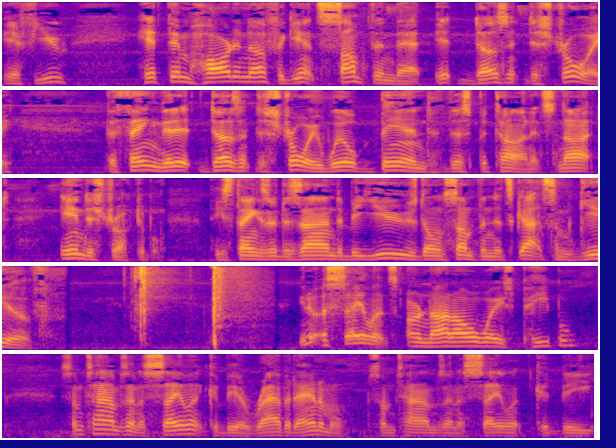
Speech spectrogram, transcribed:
If you hit them hard enough against something that it doesn't destroy, the thing that it doesn't destroy will bend this baton. It's not indestructible. These things are designed to be used on something that's got some give. You know, assailants are not always people. Sometimes an assailant could be a rabid animal. Sometimes an assailant could be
